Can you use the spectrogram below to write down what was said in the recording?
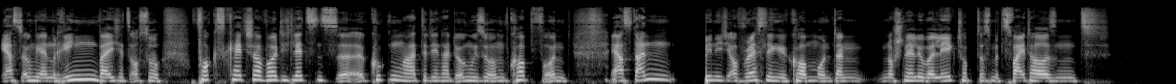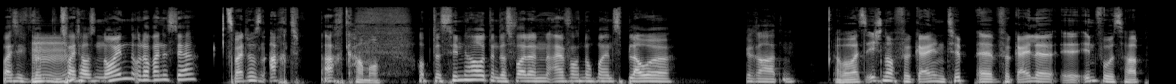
erst irgendwie einen Ring, weil ich jetzt auch so Foxcatcher wollte ich letztens äh, gucken, hatte den halt irgendwie so im Kopf und erst dann bin ich auf Wrestling gekommen und dann noch schnell überlegt, ob das mit 2000, weiß ich, Mhm. 2009 oder wann ist der? 2008 Acht, kam er. ob das hinhaut und das war dann einfach nochmal ins Blaue geraten. Aber was ich noch für geilen Tipp, äh, für geile äh, Infos hab,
